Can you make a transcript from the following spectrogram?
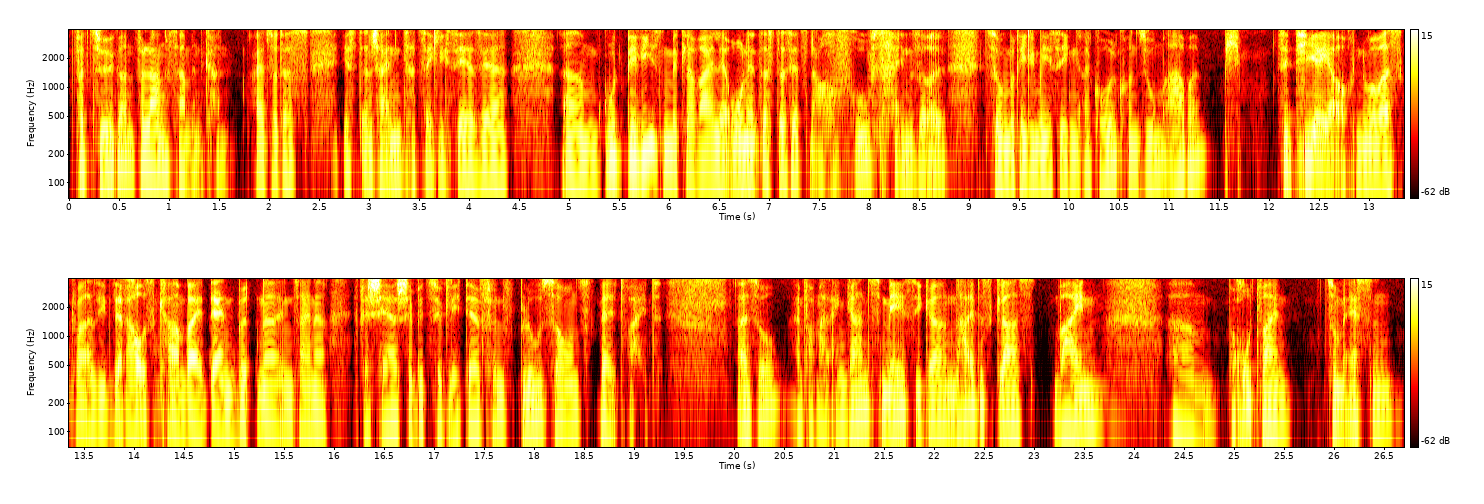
verzögern, verlangsamen kann. Also das ist anscheinend tatsächlich sehr, sehr ähm, gut bewiesen mittlerweile, ohne dass das jetzt ein Aufruf sein soll zum regelmäßigen Alkoholkonsum. Aber ich zitiere ja auch nur, was quasi rauskam bei Dan Büttner in seiner Recherche bezüglich der fünf Blue Zones weltweit. Also einfach mal ein ganz mäßiger, ein halbes Glas Wein, ähm, Rotwein zum Essen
